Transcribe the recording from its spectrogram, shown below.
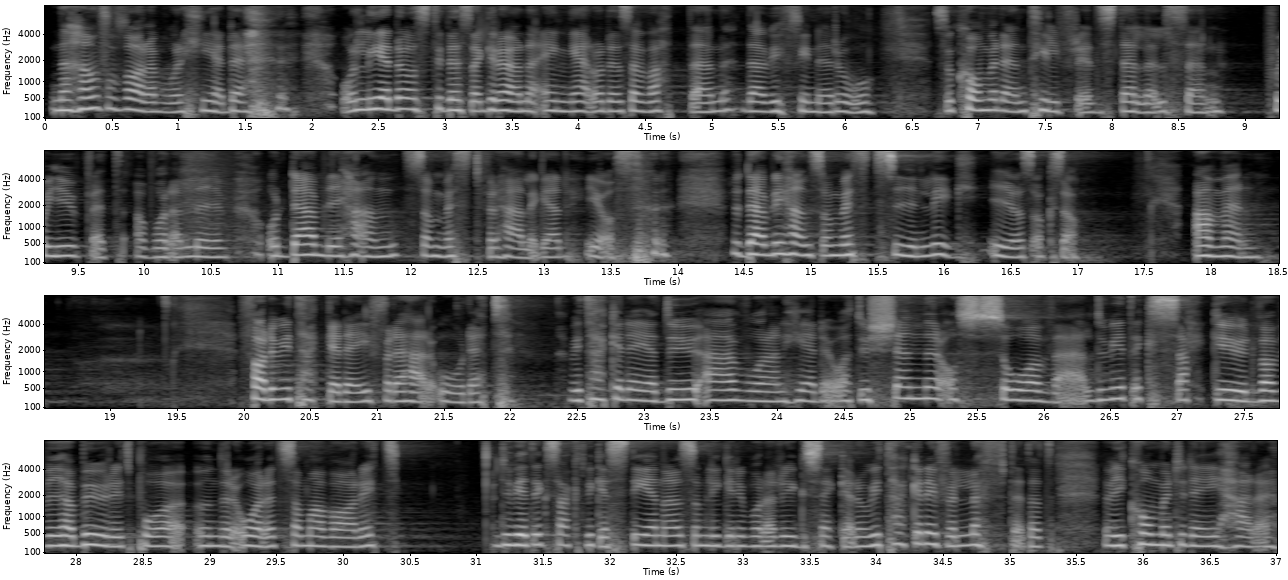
när han får vara vår herde och leda oss till dessa gröna ängar och dessa vatten där vi finner ro, så kommer den tillfredsställelsen på djupet av våra liv. Och där blir han som mest förhärligad i oss. För där blir han som mest synlig i oss också. Amen. Fader, vi tackar dig för det här ordet. Vi tackar dig att du är våran herde och att du känner oss så väl. Du vet exakt Gud vad vi har burit på under året som har varit. Du vet exakt vilka stenar som ligger i våra ryggsäckar och vi tackar dig för löftet att när vi kommer till dig Herre,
